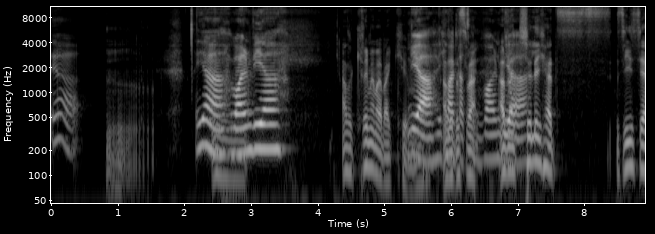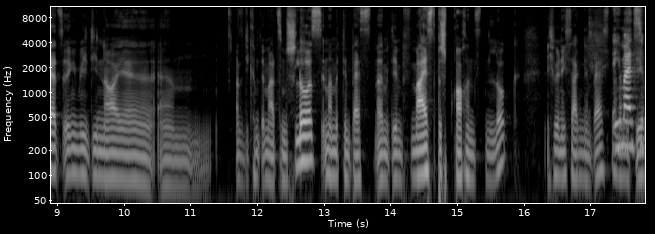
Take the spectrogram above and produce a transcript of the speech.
Ja. Ja, wollen wir. Also kriegen wir mal bei Kim. Ja, ich also wollte das gerade sagen, wollen also wir- natürlich hat sie ist jetzt irgendwie die neue, ähm, also die kommt immer zum Schluss, immer mit dem besten, äh, mit dem meistbesprochensten Look. Ich will nicht sagen den besten. Ich meine, sie,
